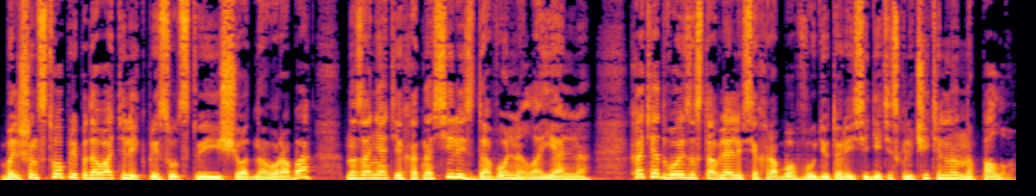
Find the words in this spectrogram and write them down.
Большинство преподавателей к присутствию еще одного раба на занятиях относились довольно лояльно, хотя двое заставляли всех рабов в аудитории сидеть исключительно на полу.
